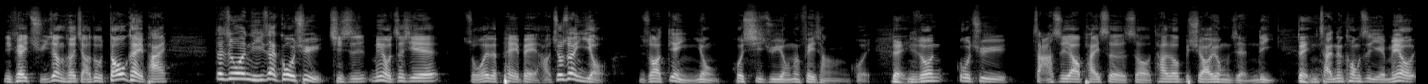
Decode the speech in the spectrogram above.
你可以取任何角度都可以拍。但是问题在过去其实没有这些所谓的配备，好，就算有，你说到电影用或戏剧用，那非常昂贵。对，你说过去杂志要拍摄的时候，它都必须要用人力，对你才能控制，也没有。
